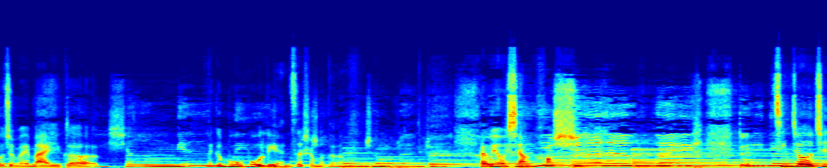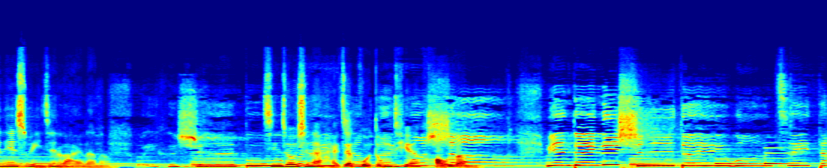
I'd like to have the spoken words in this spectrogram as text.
我准备买一个那个幕布帘子什么的，还没有想好。荆州的春天是不是已经来了呢？荆州现在还在过冬天，好冷。面对你是对我最大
